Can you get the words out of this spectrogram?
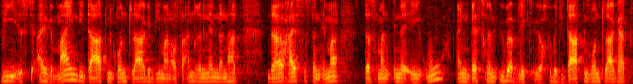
wie ist allgemein die Datengrundlage, die man aus anderen Ländern hat. Da heißt es dann immer, dass man in der EU einen besseren Überblick auch über die Datengrundlage hat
